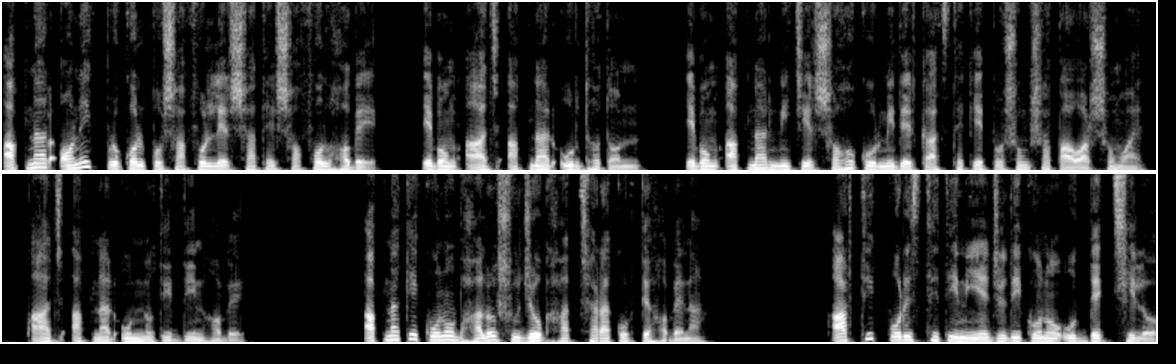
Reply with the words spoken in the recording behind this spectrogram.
আপনার অনেক প্রকল্প সাফল্যের সাথে সফল হবে এবং আজ আপনার ঊর্ধ্বতন। এবং আপনার নিচের সহকর্মীদের কাছ থেকে প্রশংসা পাওয়ার সময় আজ আপনার উন্নতির দিন হবে। আপনাকে কোনো ভালো সুযোগ হাতছাড়া করতে হবে না। আর্থিক পরিস্থিতি নিয়ে যদি কোনো উদ্বেগ ছিল,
